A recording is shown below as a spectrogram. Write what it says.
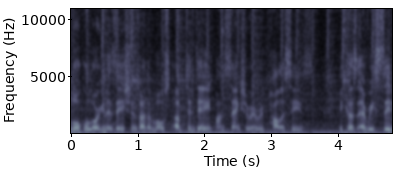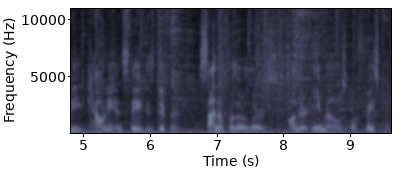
Local organizations are the most up-to-date on sanctuary policies because every city, county, and state is different. Sign up for their alerts on their emails or Facebook.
